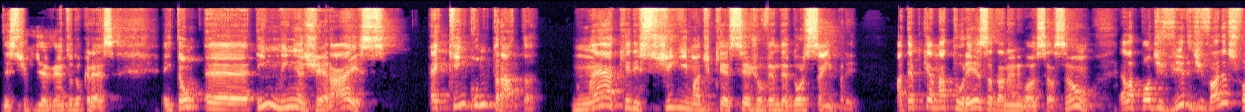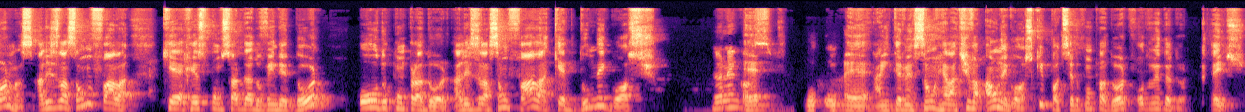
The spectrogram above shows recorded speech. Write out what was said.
desse tipo de evento do Cresce. Então, é, em linhas gerais, é quem contrata. Não é aquele estigma de que seja o vendedor sempre. Até porque a natureza da negociação, ela pode vir de várias formas. A legislação não fala que é responsabilidade do vendedor ou do comprador. A legislação fala que é do negócio do negócio. É, o, o, é a intervenção relativa ao negócio, que pode ser do comprador ou do vendedor. É isso.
